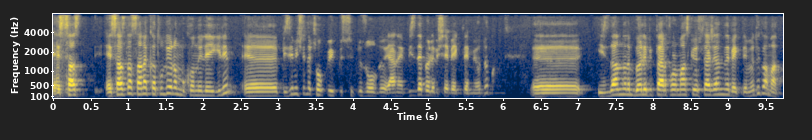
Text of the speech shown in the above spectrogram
esas esasında sana katılıyorum bu konuyla ilgili. Ee, bizim için de çok büyük bir sürpriz oldu. Yani biz de böyle bir şey beklemiyorduk. Ee, İzlanda'nın böyle bir performans göstereceğini de beklemiyorduk ama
